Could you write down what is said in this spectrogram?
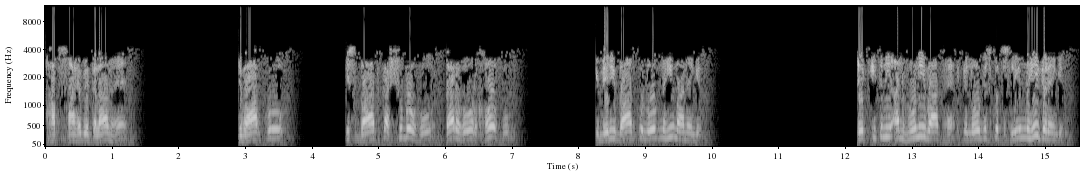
آپ صاحب کلام ہیں۔ جب آپ کو اس بات کا شبہ ہو، ڈر ہو اور خوف ہو کہ میری بات کو لوگ نہیں مانیں گے، ایک اتنی انہونی بات ہے کہ لوگ اس کو تسلیم نہیں کریں گے۔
